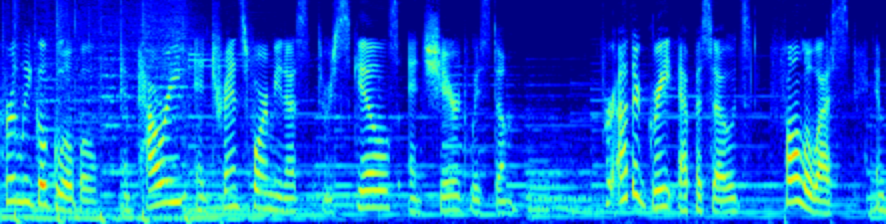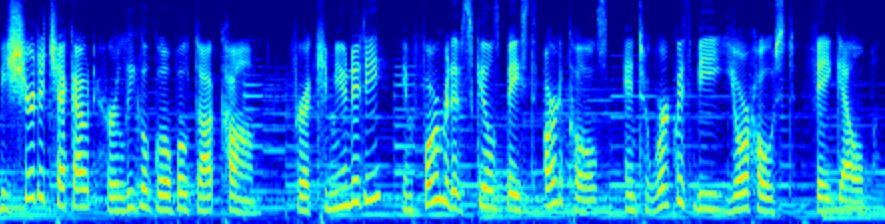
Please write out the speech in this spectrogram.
Her Legal Global, empowering and transforming us through skills and shared wisdom. For other great episodes, follow us and be sure to check out herlegalglobal.com for a community, informative skills based articles, and to work with me, your host, Faye Gelb.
